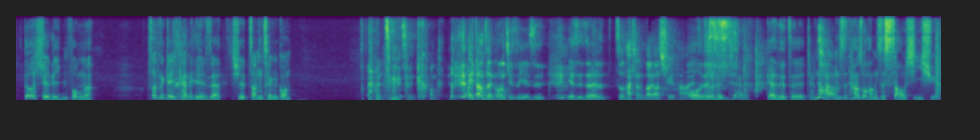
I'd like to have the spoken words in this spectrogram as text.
都要学林峰啊。上次给你看那个也是啊，学张晨光。张晨光，哎，张晨光其实也是也是真的是只有他想到要学他，哦，真的很强，干的真的很强。那好像是他说好像是少熙学的，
